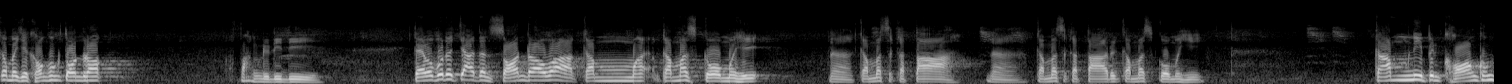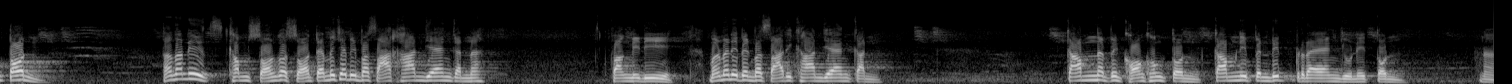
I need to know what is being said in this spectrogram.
ก็ไม่ใช่ของของตนหรอก ฟังดูดีๆ แต่พระพุทธเจ้าท่านสอนเราว่ากรรมกรรมสโกมหินะกรรมสกตานะกรรมสกตาหรือกรรมสโกมหิกรรมนี่เป็นของของตน ทั้งนั้นที่คำสอนก็สอนแต่ไม่ใช่เป็นภาษาคานแย้งกันนะ ฟังดีๆ มันไม่ได้เป็นภาษาที่คานแย้งกัน กรรมนั่นเป็นของของตน กรรมนี่เป็นฤทธิ์แรงอยู่ในตนนะ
